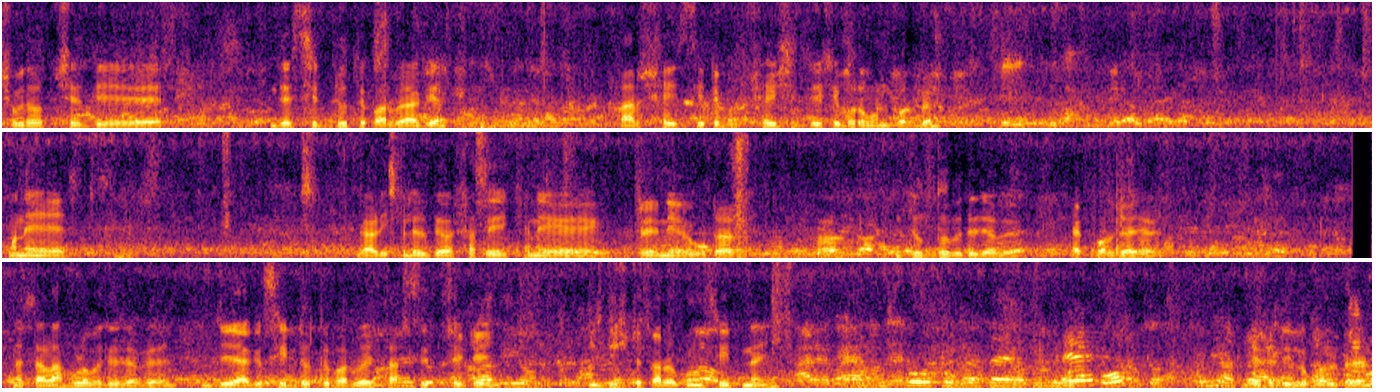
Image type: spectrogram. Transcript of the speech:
সুবিধা হচ্ছে যে যে সিট ঢুকতে পারবে আগে, তার সেই সিটে সেই সিটে এসে ভ্রমণ করবে। মানে গাড়ি ফেলে দেওয়ার সাথে এখানে ট্রেনে ওঠার যুদ্ধ বেঁধে যাবে এক পর্যায়ে। মানে তাড়াহুড়ো বেঁধে যাবে যে আগে সিট ধরতে পারবে, তার সিট সেটাই নির্দিষ্ট কারোর কোনো সিট নাই। যেটা লোকাল ট্রেন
